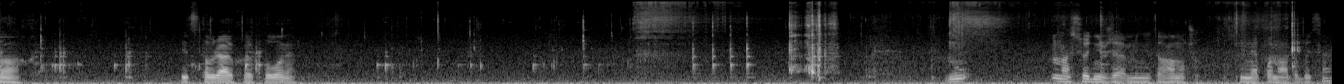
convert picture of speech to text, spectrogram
Так. Відставляю хай полони. Ну, на сьогодні вже мені таганочок не понадобиться.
